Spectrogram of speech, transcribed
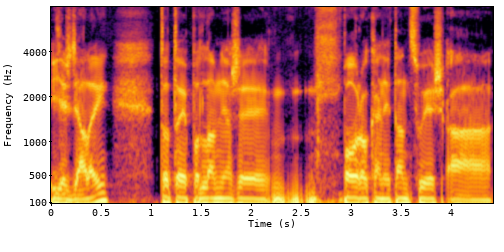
ideš ďalej. Toto je podľa mňa, že pol roka netancuješ a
